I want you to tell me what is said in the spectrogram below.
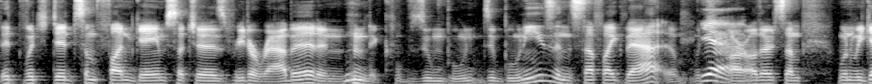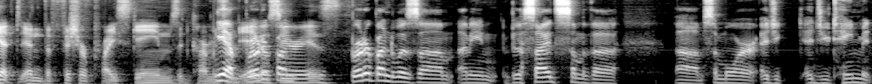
it, which did some fun games such as Reader Rabbit and Zumboon, Zuboonies and stuff like that. um, Which Yeah. are other some when we get in the Fisher Price games and Carmen Yeah, San Broderbund- series. Broderbund was, um, I mean, besides some of the, um, some more edu- edutainment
